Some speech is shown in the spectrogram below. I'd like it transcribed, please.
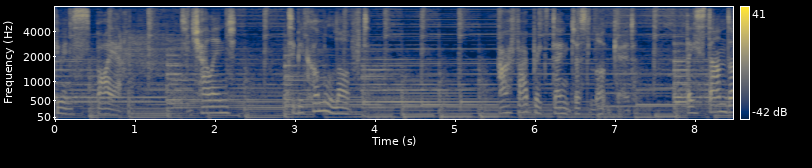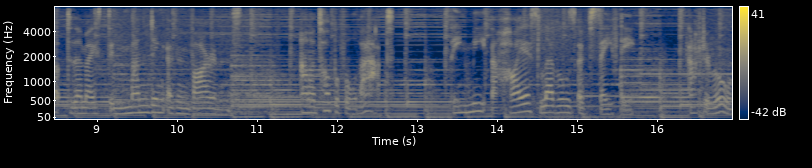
to inspire, to challenge, to become loved. Our fabrics don't just look good, they stand up to the most demanding of environments. And on top of all that, they meet the highest levels of safety. After all,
